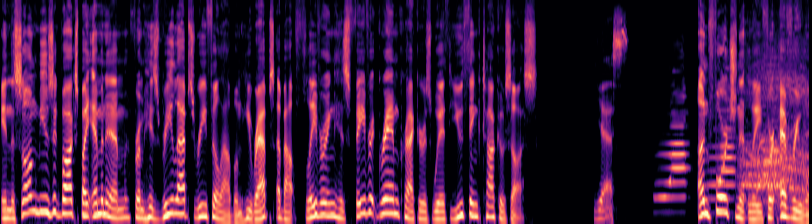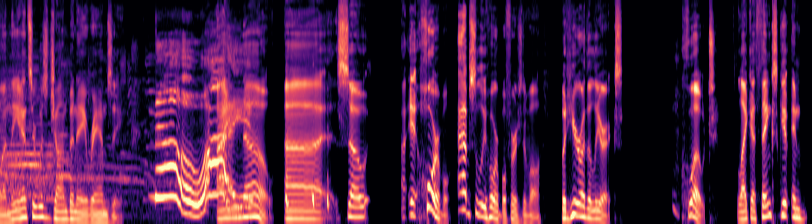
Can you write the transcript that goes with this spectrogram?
In the song Music Box by Eminem from his Relapse Refill album, he raps about flavoring his favorite graham crackers with You Think Taco Sauce. Yes. Unfortunately for everyone, the answer was JonBenét Ramsey. No. Why? I know. Uh, so, uh, it, horrible. Absolutely horrible, first of all. But here are the lyrics Quote, like a Thanksgiving, and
